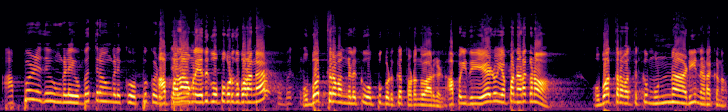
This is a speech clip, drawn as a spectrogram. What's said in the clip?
அப்பொழுது உங்களை உபத்திரவங்களுக்கு ஒப்பு கொடுத்து அப்பதான் அவங்களை எதுக்கு ஒப்பு கொடுக்க போறாங்க? உபத்திரவங்களுக்கு ஒப்பு கொடுக்க தொடங்குவார்கள். அப்ப இது ஏழும் எப்ப நடக்கணும்? உபத்திரவத்துக்கு முன்னாடி நடக்கணும்.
